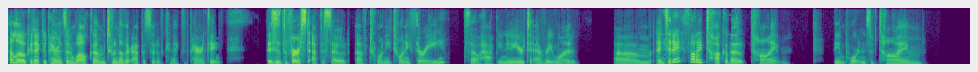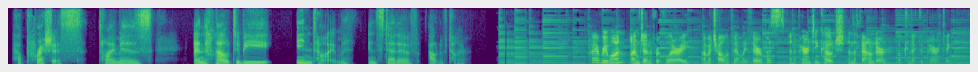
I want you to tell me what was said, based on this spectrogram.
Hello, connected parents, and welcome to another episode of Connected Parenting. This is the first episode of 2023. So, Happy New Year to everyone. Um, and today I thought I'd talk about time, the importance of time, how precious time is, and how to be in time instead of out of time. Hi, everyone. I'm Jennifer Kolari. I'm a child and family therapist and a parenting coach and the founder of Connected Parenting.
